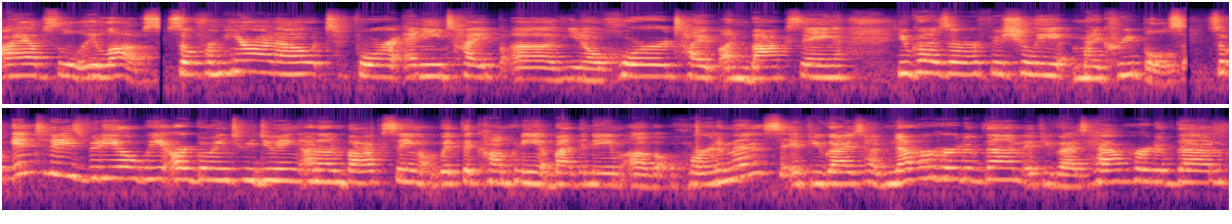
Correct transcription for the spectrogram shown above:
I absolutely love. So from here on out, for any type of, you know, horror type unboxing, you guys are officially my creepels. So in today's video, we are going to be doing an unboxing with the company by the name of Horrornaments. If you guys have never heard of them, if you guys have heard of them,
